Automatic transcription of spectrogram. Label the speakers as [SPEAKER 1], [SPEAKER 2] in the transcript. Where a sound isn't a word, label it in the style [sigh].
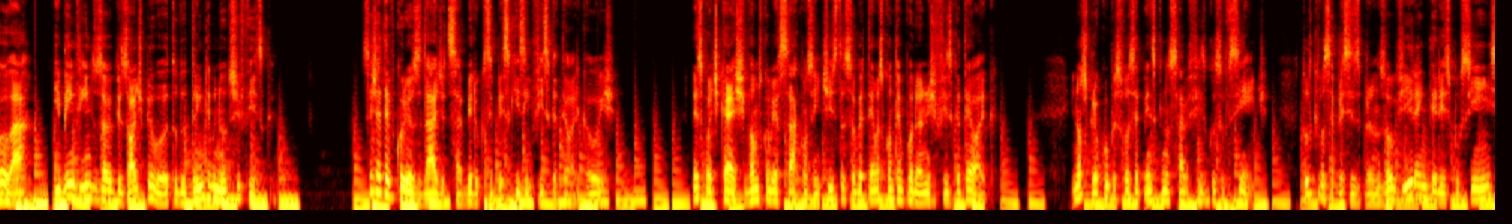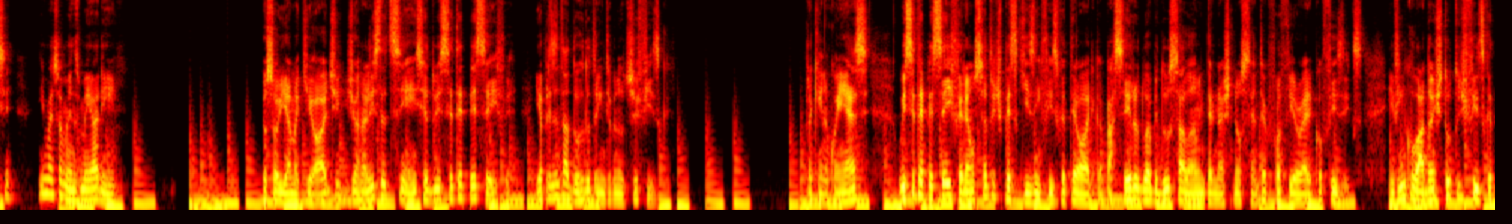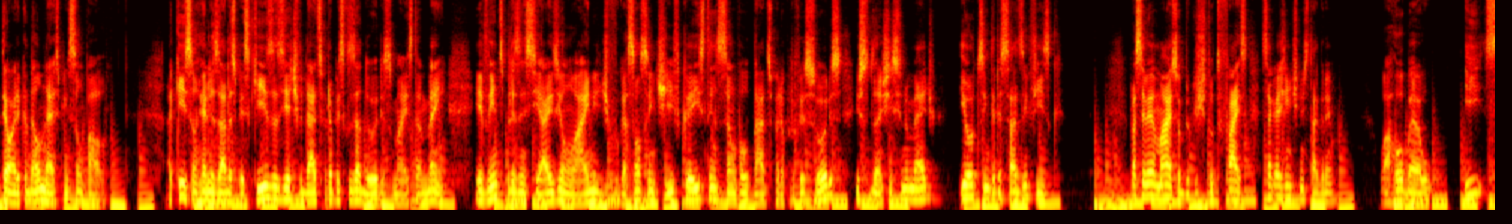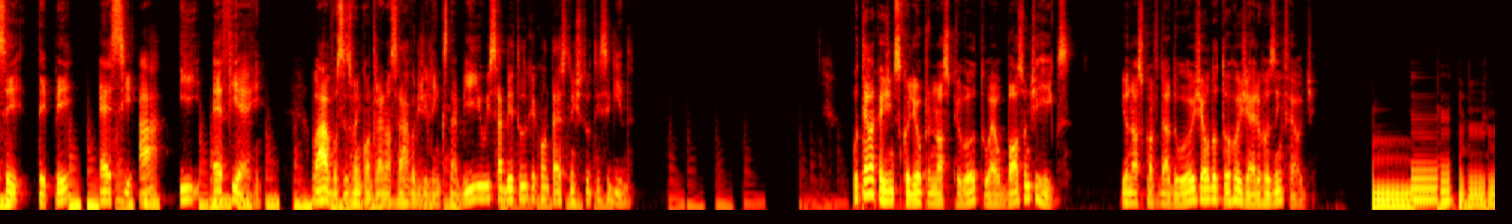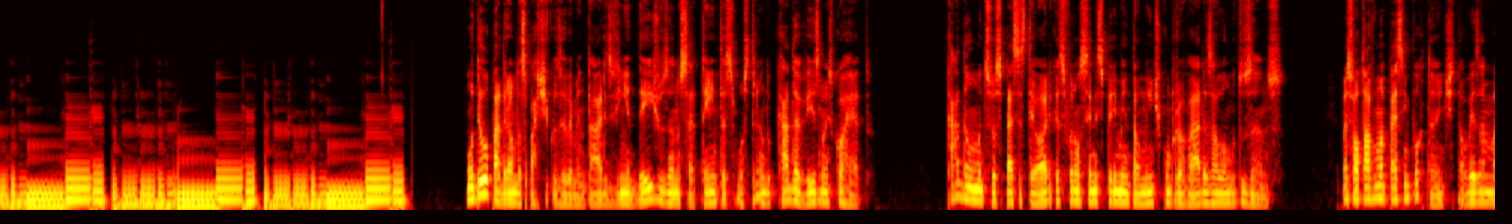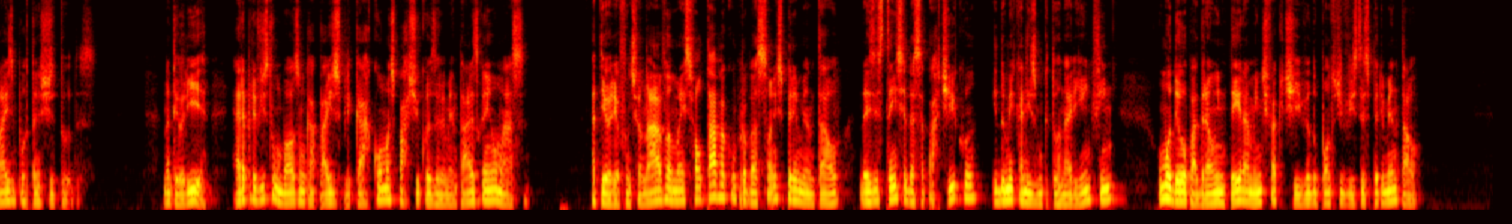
[SPEAKER 1] Olá e bem-vindos ao episódio piloto do 30 Minutos de Física. Você já teve curiosidade de saber o que se pesquisa em física teórica hoje? Nesse podcast, vamos conversar com cientistas sobre temas contemporâneos de física teórica. E não se preocupe se você pensa que não sabe física o suficiente. Tudo que você precisa para nos ouvir é interesse por ciência e mais ou menos meia horinha. Eu sou Yama Kiodi, jornalista de ciência do ICTP Safer e apresentador do 30 Minutos de Física. Para quem não conhece, o ICTP Safer é um centro de pesquisa em física teórica parceiro do Abdul Salam International Center for Theoretical Physics e vinculado ao Instituto de Física Teórica da Unesp em São Paulo. Aqui são realizadas pesquisas e atividades para pesquisadores, mas também eventos presenciais e online de divulgação científica e extensão voltados para professores, estudantes de ensino médio e outros interessados em física. Para saber mais sobre o que o Instituto faz, segue a gente no Instagram. O arroba é o ICTPSAIFR. Lá vocês vão encontrar nossa árvore de links na bio e saber tudo o que acontece no Instituto em seguida. O tema que a gente escolheu para o nosso piloto é o bóson de Higgs. E o nosso convidado hoje é o Dr. Rogério Rosenfeld. O modelo padrão das partículas elementares vinha desde os anos 70 se mostrando cada vez mais correto. Cada uma de suas peças teóricas foram sendo experimentalmente comprovadas ao longo dos anos. Mas faltava uma peça importante, talvez a mais importante de todas. Na teoria, era previsto um bóson capaz de explicar como as partículas elementares ganham massa. A teoria funcionava, mas faltava a comprovação experimental da existência dessa partícula e do mecanismo que tornaria, enfim, o modelo padrão inteiramente factível do ponto de vista experimental.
